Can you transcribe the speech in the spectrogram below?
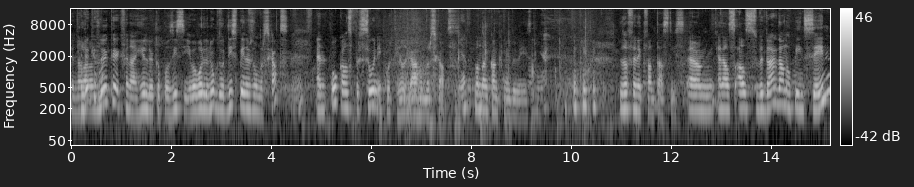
vind dat een, een leuke, ik vind dat een heel leuke positie. We worden ook door die spelers onderschat. Ja. En ook als persoon, ik word heel graag onderschat. Ja. Want dan kan ik mij bewijzen. Ja. dus dat vind ik fantastisch. Um, en als, als we daar dan opeens zijn,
